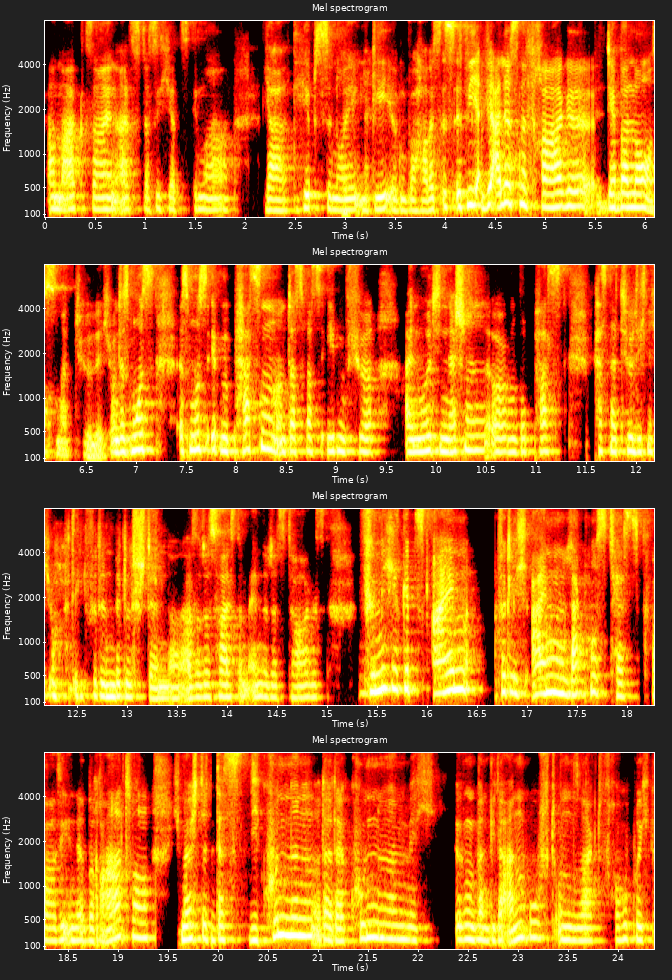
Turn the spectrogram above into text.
am Markt sein, als dass ich jetzt immer ja die hipste neue Idee irgendwo habe. Es ist wie, wie alles eine Frage der Balance natürlich. Und es muss, es muss eben passen und das, was eben für ein Multinational irgendwo passt, passt natürlich nicht unbedingt für den Mittelständler. Also das heißt am Ende des Tages, für mich gibt es ein, wirklich einen Lackmustest quasi in der Beratung. Ich möchte möchte, dass die Kundin oder der Kunde mich irgendwann wieder anruft und sagt, Frau Hubrich,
